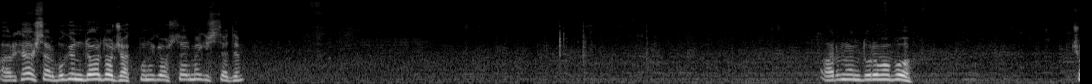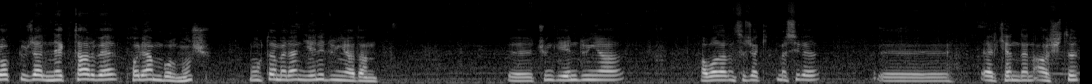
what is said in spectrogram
Arkadaşlar bugün 4 Ocak bunu göstermek istedim. Arının durumu bu. Çok güzel nektar ve polen bulmuş. Muhtemelen yeni dünyadan. e, çünkü yeni dünya havaların sıcak gitmesiyle e, erkenden açtı.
